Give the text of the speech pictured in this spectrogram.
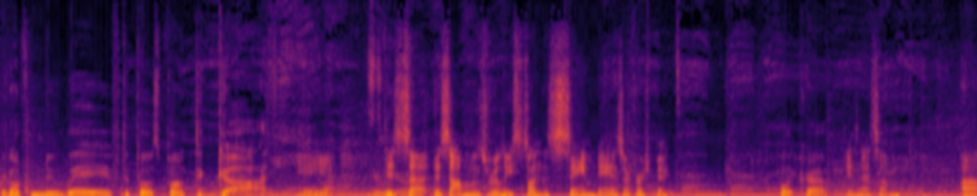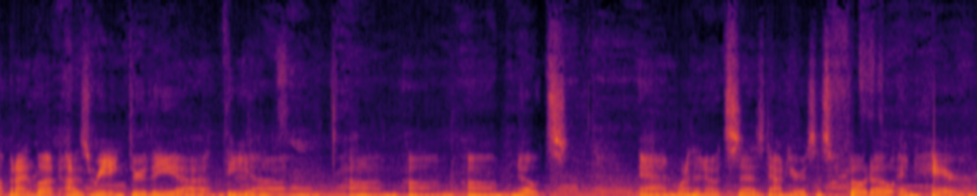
We're going from new wave to post punk to goth. Yeah, yeah. Here This uh, this album was released on the same day as our first pick. Holy crap! Isn't that something? Uh, but I loved. I was reading through the uh, the um, um, um, um, notes, and one of the notes says down here it says "photo and hair"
